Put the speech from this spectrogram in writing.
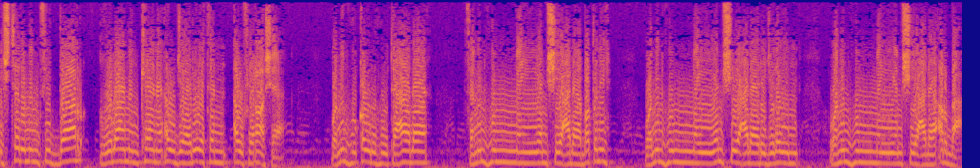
اشتر من في الدار غلاما كان أو جارية أو فراشا ومنه قوله تعالى فمنهم من يمشي على بطنه ومنهم من يمشي على رجلين ومنهم من يمشي على أربع.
